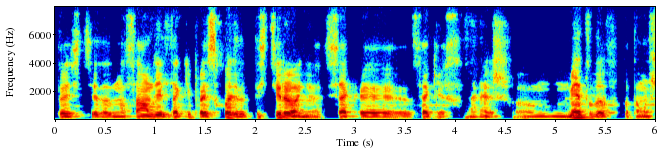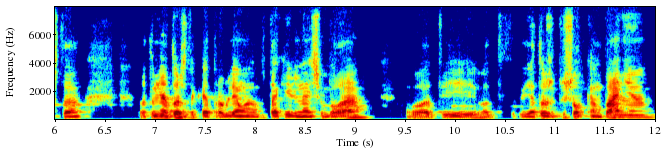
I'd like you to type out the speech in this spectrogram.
То есть это на самом деле так и происходит, тестирование всякое, всяких, знаешь, эм, методов, потому что вот у меня тоже такая проблема так или иначе была. Вот, и вот я тоже пришел в компанию,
